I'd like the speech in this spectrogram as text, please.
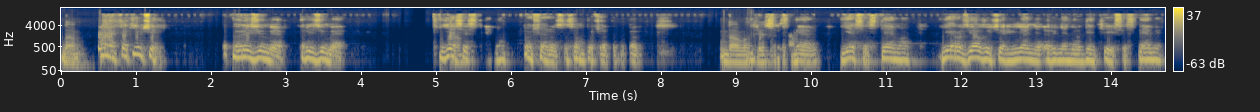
Да. Таким чином, резюме, резюме. Є Так. система, ну, ще раз, з самого початку покажу. Да, от є система. Система, є система, є розв'язуюче рівняння, рівняння один цієї системи,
